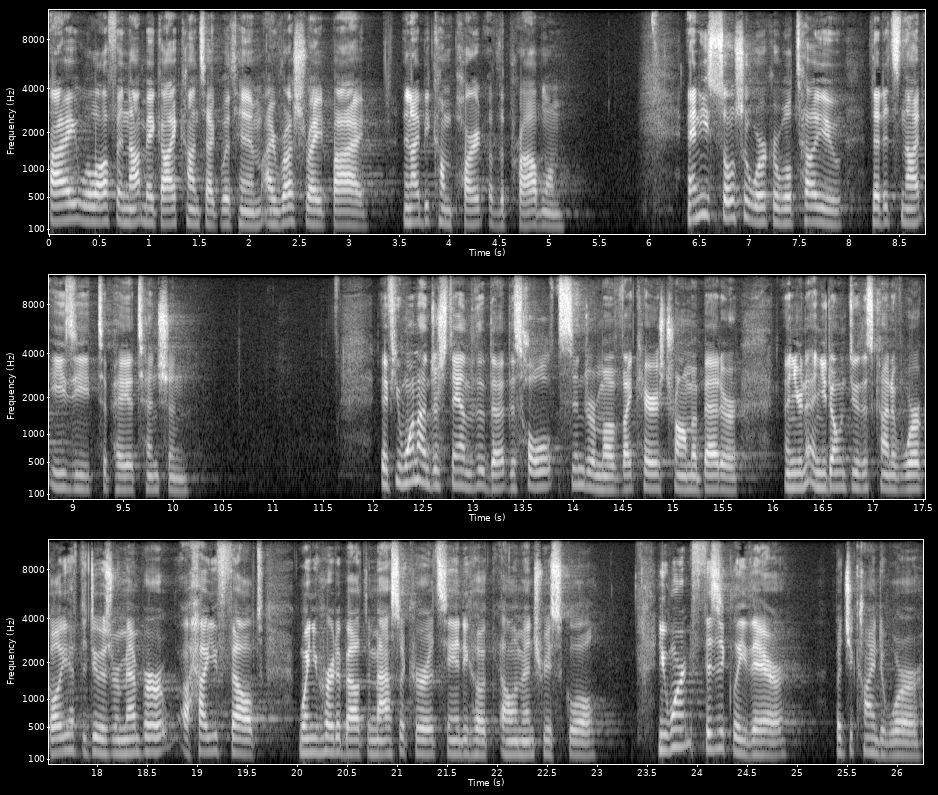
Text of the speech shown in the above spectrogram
I will often not make eye contact with him. I rush right by and I become part of the problem. Any social worker will tell you that it's not easy to pay attention. If you want to understand the, the, this whole syndrome of vicarious trauma better, and, and, you don't do this kind of work, all you have to do is remember uh, how you felt when you heard about the massacre at Sandy Hook Elementary School. You weren't physically there, but you kind of were.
